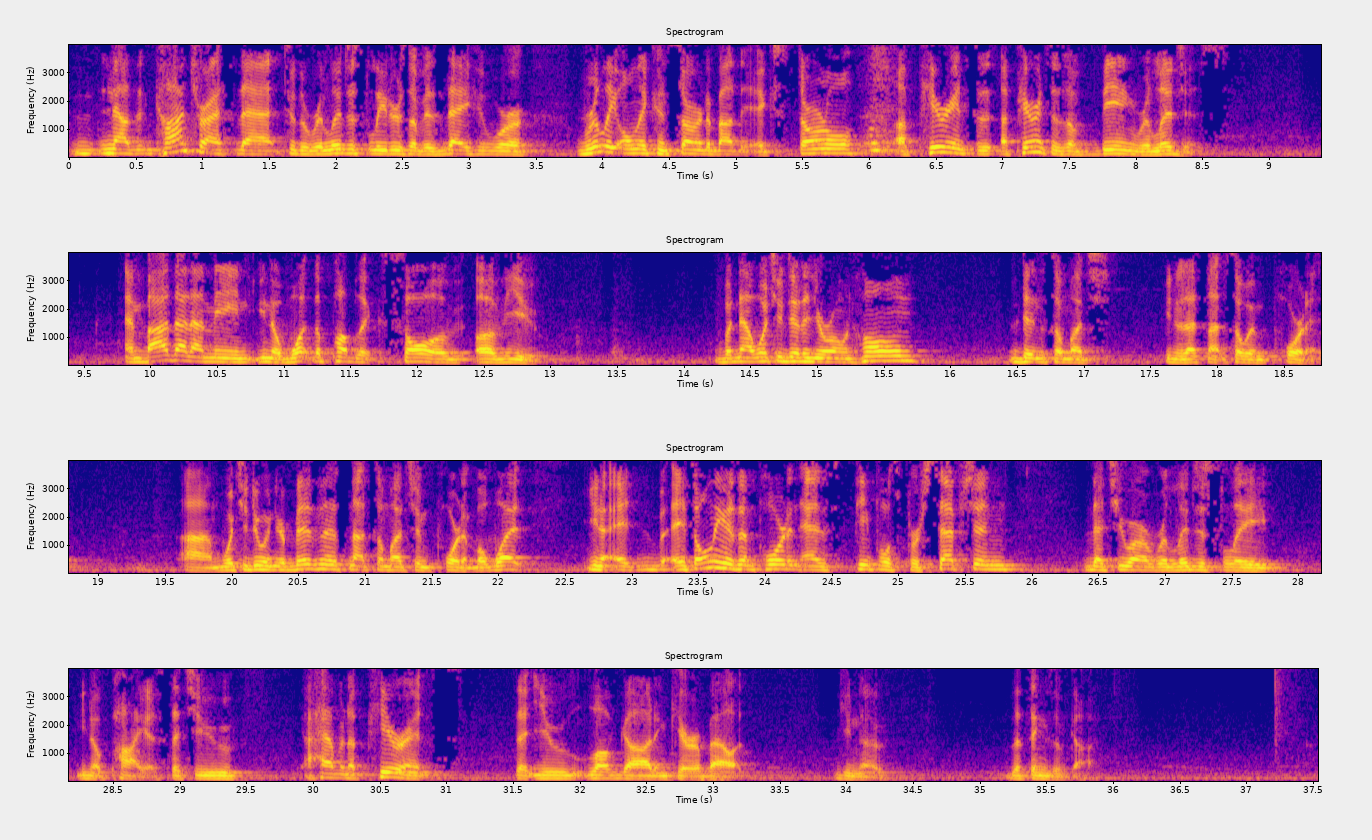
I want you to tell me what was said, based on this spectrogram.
Now, contrast that to the religious leaders of his day who were really only concerned about the external appearances, appearances of being religious. And by that I mean, you know, what the public saw of, of you. But now what you did in your own home didn't so much, you know, that's not so important. Um, what you do in your business, not so much important. But what, you know, it, it's only as important as people's perception that you are religiously, you know, pious, that you have an appearance that you love God and care about you know, the things of God.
